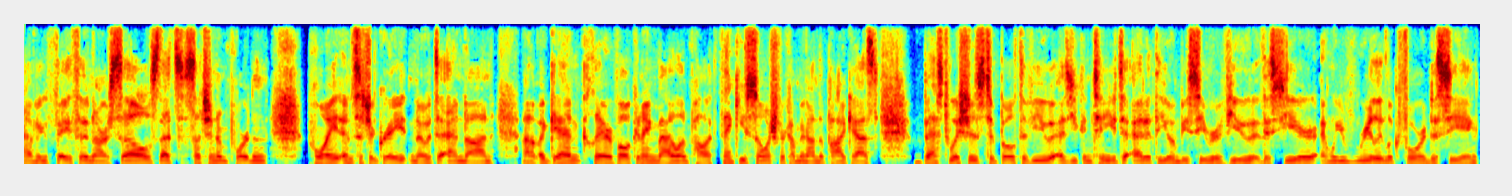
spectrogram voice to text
having faith in ourselves. That's such an important point and such a great note to end on. Um, again, Claire Volkening, Madeline Pollock, thank you so much for coming on the podcast. Best wishes to both of you as you continue to edit the UMBC review this year. And we really look forward to seeing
